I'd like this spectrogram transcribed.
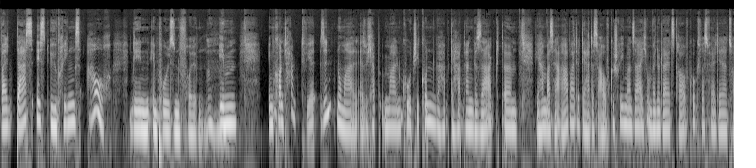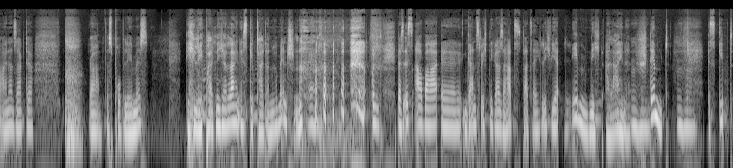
Weil das ist übrigens auch den Impulsen folgen. Mhm. Im, im Kontakt. Wir sind nun mal, also ich habe mal einen Coach-Kunden gehabt, der hat dann gesagt, ähm, wir haben was erarbeitet, der hat es aufgeschrieben, und sage ich, und wenn du da jetzt drauf guckst, was fällt dir dazu ein? Dann sagt er, pff, ja, das Problem ist, ich lebe halt nicht allein, es gibt halt andere Menschen. Ja. Und das ist aber äh, ein ganz wichtiger Satz tatsächlich. Wir leben nicht alleine. Mhm. Stimmt. Mhm. Es gibt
